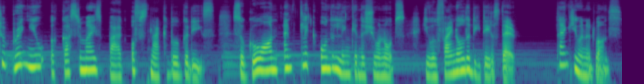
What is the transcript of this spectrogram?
to bring you a customized bag of snackable goodies. So go on and click on the link in the show notes. You will find all the details there. Thank you in advance.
